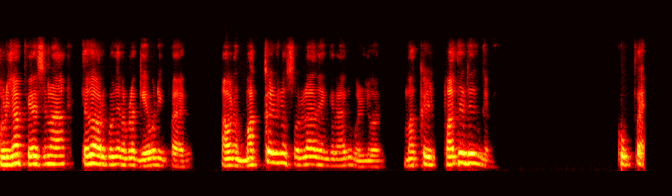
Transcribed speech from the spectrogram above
அப்படிலாம் பேசினா ஏதோ அவருக்கு வந்து நம்மள கவனிப்பாரு. அவனை மக்கள்னு சொல்லாதேங்கிறாரு வள்ளுவர். மக்கள் பதுடுங்க குப்பை.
